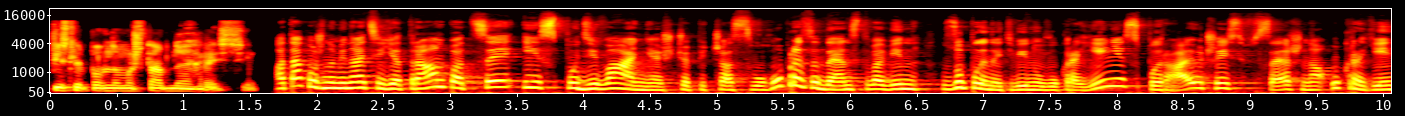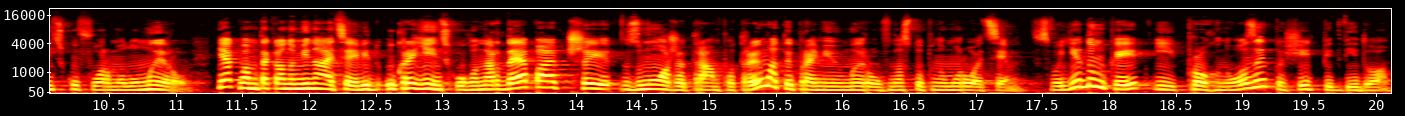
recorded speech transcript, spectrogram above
після повномасштабної агресії. А також номінація Трампа це і сподівання, що під час свого президентства він зупинить війну в Україні, спираючись все ж на українську формулу миру. Як вам така номінація від українського нардепа? Чи зможе Трамп отримати премію миру в наступному році? Свої думки і прогнози пишіть під відео.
